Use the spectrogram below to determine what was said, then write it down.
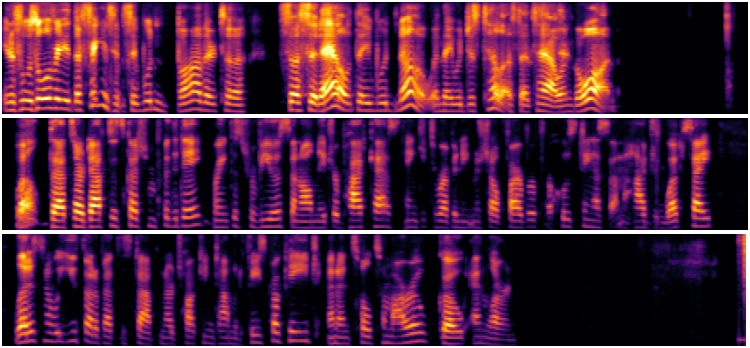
you know, if it was already at their fingertips, they wouldn't bother to suss it out. They would know and they would just tell us that's how and go on. Well, that's our DAF discussion for the day. Rank us, review us on all major podcasts. Thank you to Rabbanit Michelle Farber for hosting us on the Hadran website. Let us know what you thought about the stop on our Talking Talmud Facebook page. And until tomorrow, go and learn. うん。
